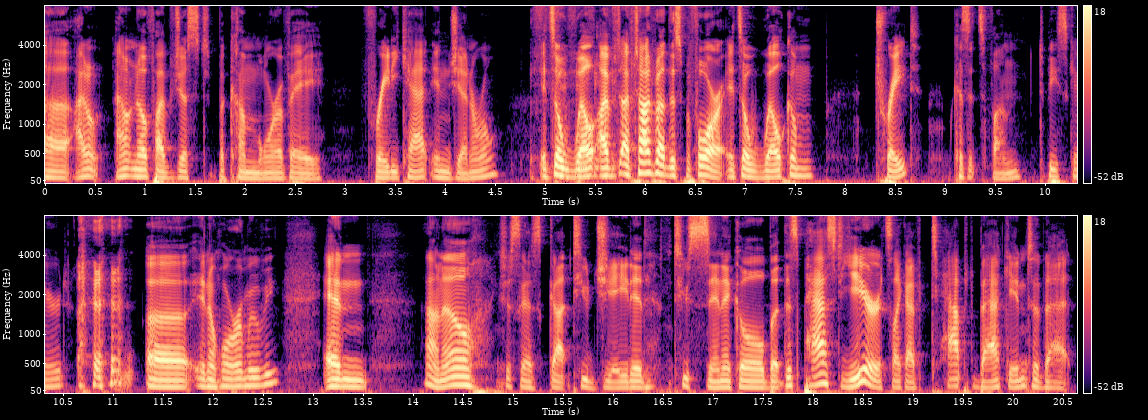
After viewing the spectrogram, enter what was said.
uh, I don't, I don't know if I've just become more of a fraidy cat in general. It's a well, I've, I've talked about this before. It's a welcome trait because it's fun to be scared, uh, in a horror movie, and I don't know, just guys got too jaded, too cynical. But this past year, it's like I've tapped back into that.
